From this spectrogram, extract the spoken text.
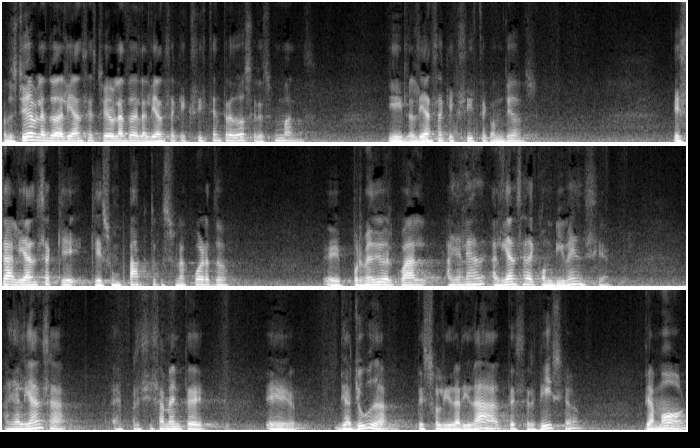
Cuando estoy hablando de alianza, estoy hablando de la alianza que existe entre dos seres humanos y la alianza que existe con Dios. Esa alianza que, es un pacto, que es un acuerdo, eh, por medio del cual hay alianza de convivencia hay alianza eh, precisamente eh, de ayuda, de solidaridad, de servicio, de amor.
